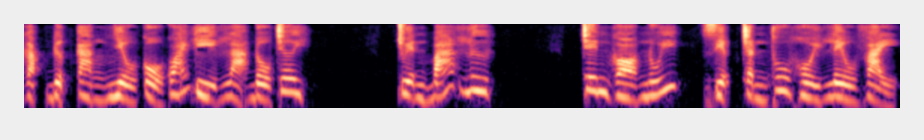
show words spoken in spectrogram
gặp được càng nhiều cổ quái kỳ lạ đồ chơi. Truyền bá lư. Trên gò núi, Diệp Trần thu hồi lều vải.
